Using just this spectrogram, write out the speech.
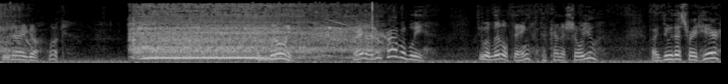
See, there you go. Look. It's going. Right? I can probably do a little thing to kind of show you. I do this right here,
